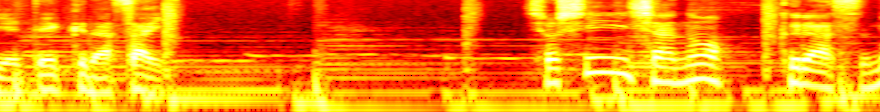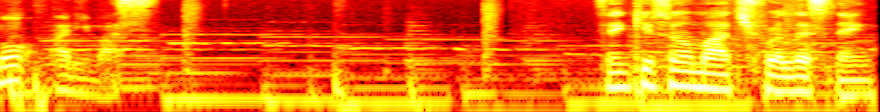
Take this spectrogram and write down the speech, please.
えてください。初心者のクラスもあります。Thank you so much for listening.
